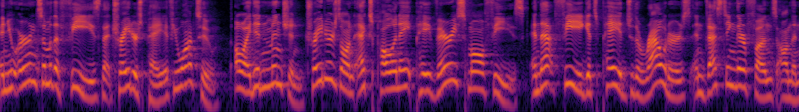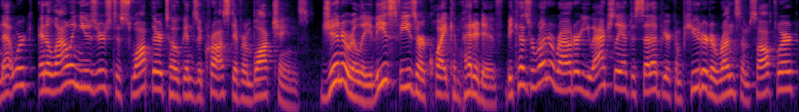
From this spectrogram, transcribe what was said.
and you earn some of the fees that traders pay if you want to. Oh, I didn't mention, traders on xPollinate pay very small fees, and that fee gets paid to the routers investing their funds on the network and allowing users to swap their tokens across different blockchains. Generally, these fees are quite competitive because to run a router, you actually have to set up your computer to run some software,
